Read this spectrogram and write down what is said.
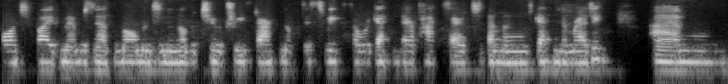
45 members now at the moment and another two or three starting up this week so we're getting their packs out to them and getting them ready um,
